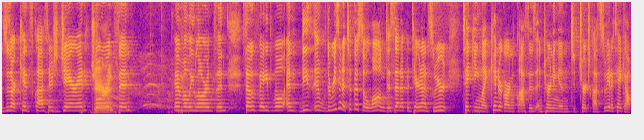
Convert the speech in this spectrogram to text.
This is our kids' class. There's Jared, Jared. Lawrenson, Emily Lawrenson, so faithful. And these, it, the reason it took us so long to set up and tear down is we were taking like kindergarten classes and turning into church classes. So we had to take out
